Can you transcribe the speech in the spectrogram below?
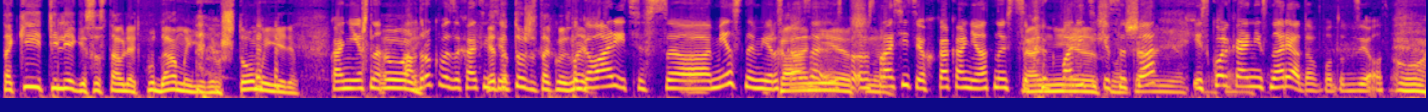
такие телеги составлять, куда мы едем, что мы едем. Конечно, а вдруг вы захотите это тоже знаете, поговорить с э, местными, рассказать, спросить их, как они относятся к политике США и сколько они снарядов будут делать вот.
